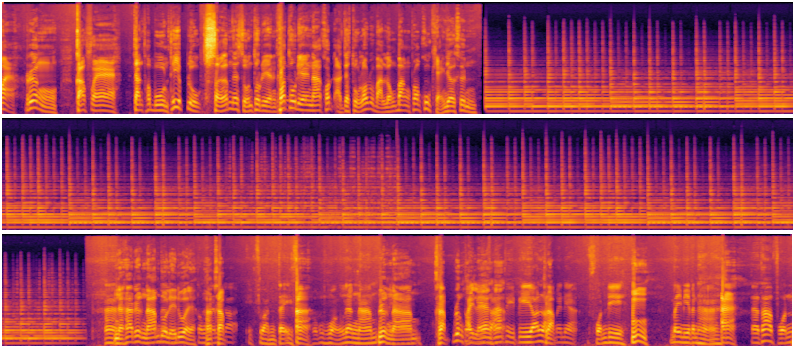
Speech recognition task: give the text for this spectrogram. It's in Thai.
มาเรื่องกาแฟจันทบูรณ์ที่ปลูกเสริมในสวนทุเรียนเพราะทุเรียนนอนาคตอาจจะถูกลดระบาดลงบ้างเพราะคู่แข่งเยอะขึ้น นะฮะเรื่องน้ำด้วยเลยด้วยตรงนั้นครับ ก็อีกส่วนแต่อีกส่วนอ่า ผมห่วงเรื่องน้ำเรื่องน้ำครับเรื่องภัยแล้งสามฮะ สี่ปีย้อนหลัครังบไปเนี่ย ฝนดีอืมไม่มีปัญหา อ่าแต่ถ้าฝน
